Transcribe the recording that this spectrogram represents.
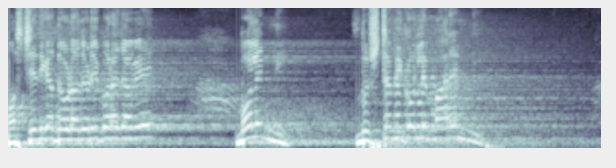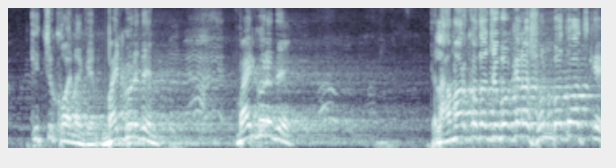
মসজিদে গিয়ে দৌড়াদৌড়ি করা যাবে? বলেননি। দুষ্টামি করলে মারেননি। কিচ্ছু কয় না কেন? বাইর করে দেন। বাইর করে দেন। তাহলে আমার কথা যুবকেরা শুনবা তো আজকে।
